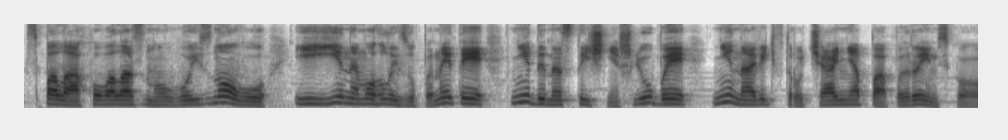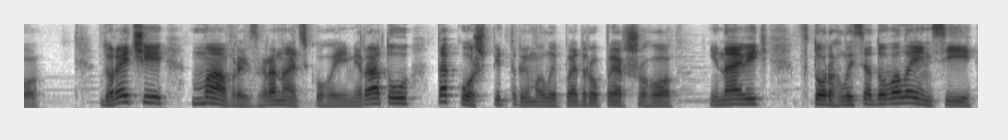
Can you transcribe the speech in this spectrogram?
спалахувала знову і знову, і її не могли зупинити ні династичні шлюби, ні навіть втручання папи римського. До речі, маври з Гранадського емірату також підтримали Педро І і навіть вторглися до Валенції,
